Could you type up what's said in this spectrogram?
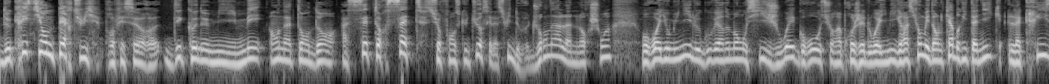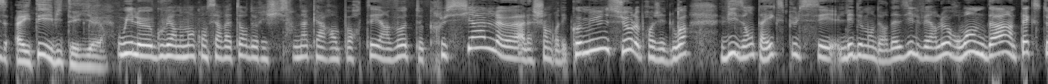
de Christian de Pertuis, professeur d'économie. Mais en attendant, à 7h07 sur France Culture, c'est la suite de votre journal, Anne-Laure Chouin. Au Royaume-Uni, le gouvernement aussi jouait gros sur un projet de loi immigration, mais dans le cas britannique, la crise a été évitée hier. Oui, le gouvernement conservateur de Rishi Sunak a remporté un vote crucial euh, à la Chambre des communes sur le projet de loi visant à expulser les demandeurs d'asile vers le Rwanda, un texte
